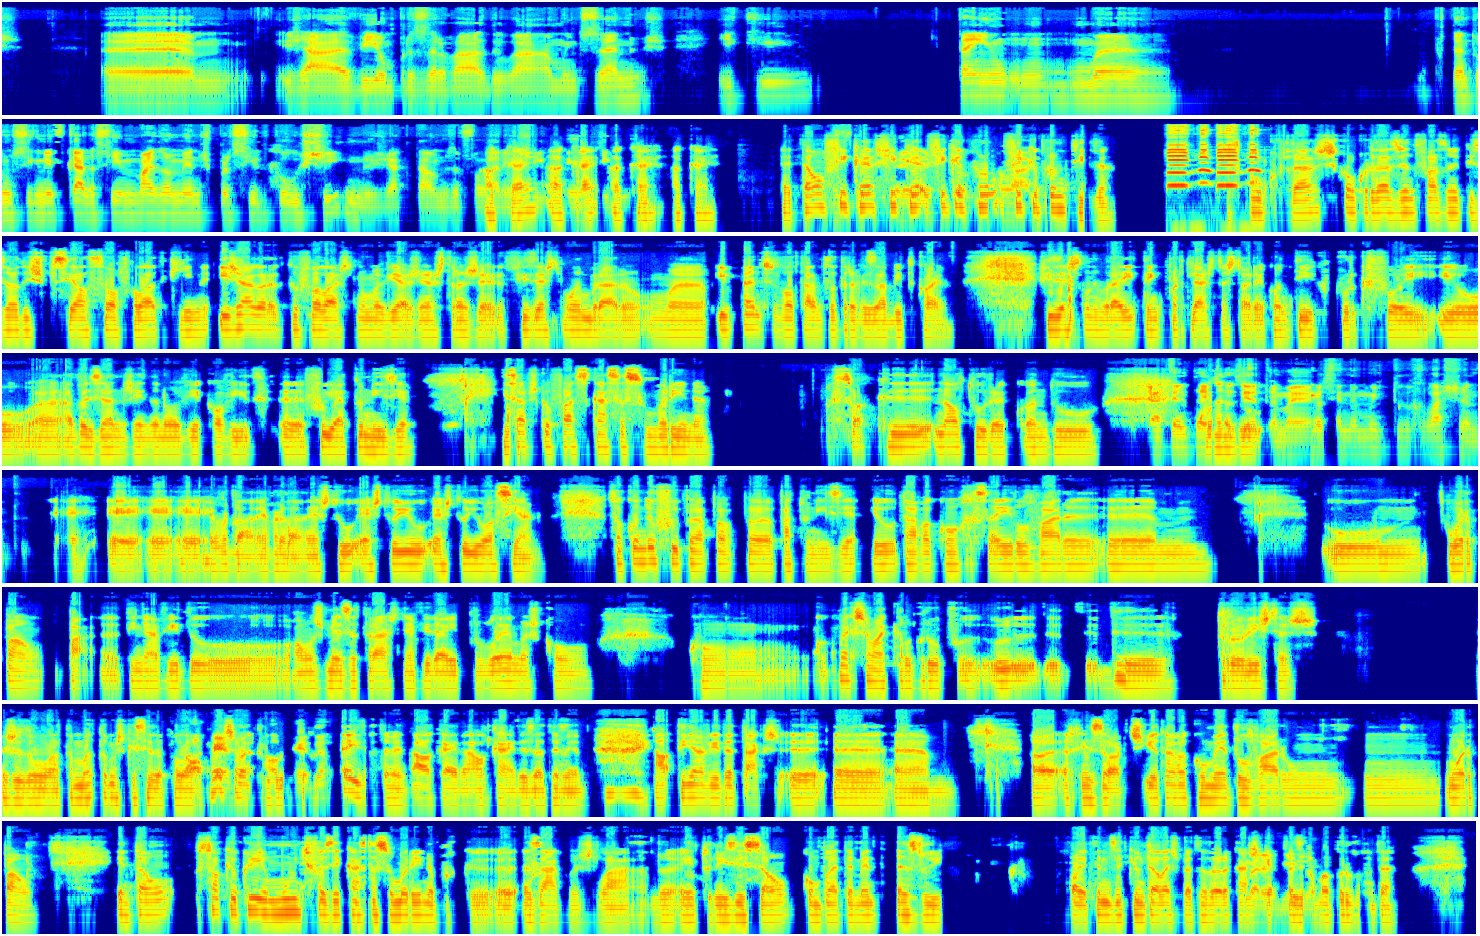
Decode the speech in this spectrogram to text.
uh, já haviam preservado há muitos anos e que têm um, uma portanto um significado assim mais ou menos parecido com os signos, já que estávamos a falar okay, em signos. Ok, ok, ok. Então fica, fica, fica, fica prometida concordares, concordares, a gente faz um episódio especial só a falar de Kina. E já agora que tu falaste numa viagem ao estrangeiro, fizeste-me lembrar uma. E antes de voltarmos outra vez à Bitcoin, fizeste-me lembrar e tenho que partilhar esta história contigo, porque foi eu há dois anos, ainda não havia Covid, eh, fui à Tunísia e sabes que eu faço caça submarina. Só que na altura, quando. Já tentei quando... fazer também, é uma cena muito relaxante. É, é, é, é, verdade, é verdade. És tu, és, tu e o, és tu e o oceano. Só que quando eu fui para, para, para a Tunísia, eu estava com receio de levar. Um, o, o arpão, pá, tinha havido há uns meses atrás, tinha havido aí problemas com, com, com como é que se chama aquele grupo de, de terroristas Ajuda-me lá, estou-me a esquecer da palavra. Como é que Al-Qaeda? É, exatamente, Al-Qaeda, Al-Qaeda, exatamente. Tinha havido ataques uh, uh, um, a resorts e eu estava com medo de levar um, um, um, arpão. Então, só que eu queria muito fazer caça submarina, porque uh, as águas lá em Tunísia são completamente azuis. Olha, temos aqui um telespectador que acho que quer fazer uma pergunta.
